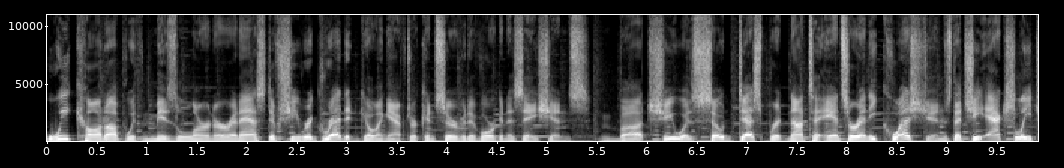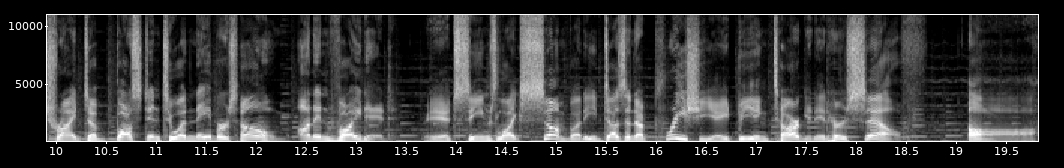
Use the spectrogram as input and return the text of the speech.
We caught up with Ms. Lerner and asked if she regretted going after conservative organizations. But she was so desperate not to answer any questions that she actually tried to bust into a neighbor's home, uninvited. It seems like somebody doesn't appreciate being targeted herself. Aww.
